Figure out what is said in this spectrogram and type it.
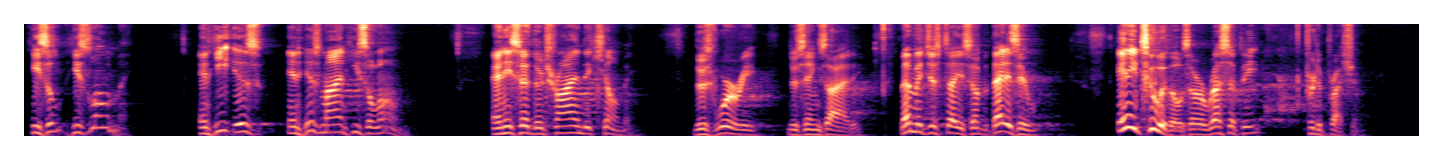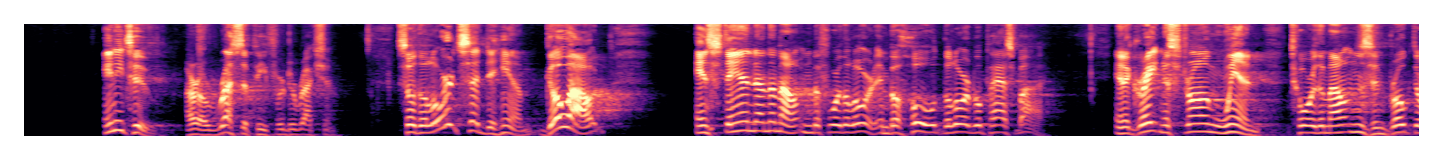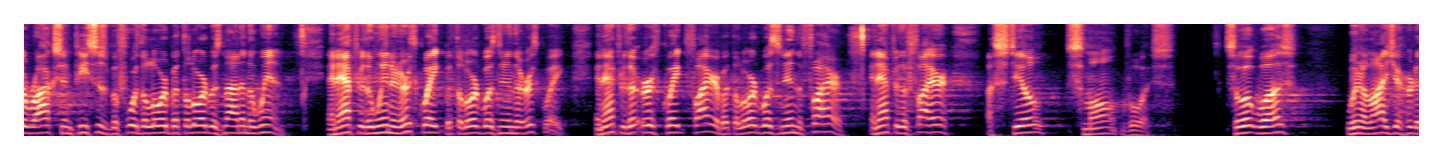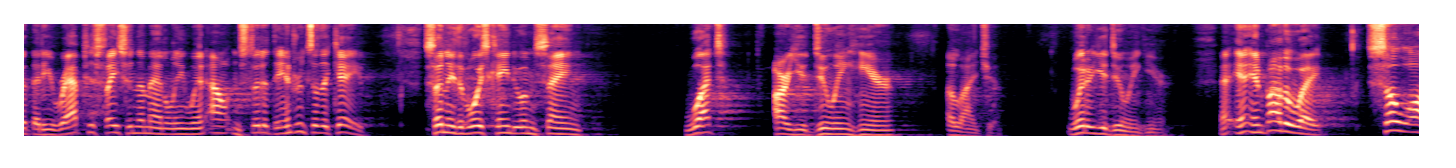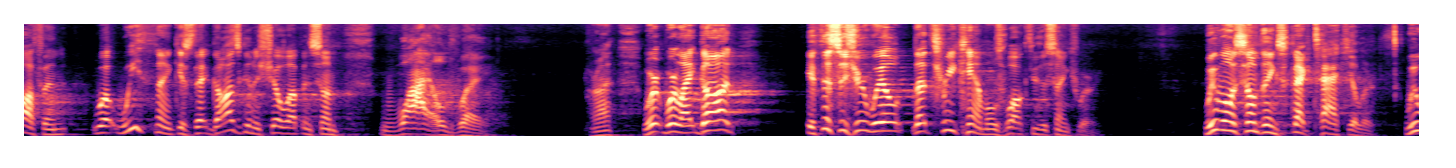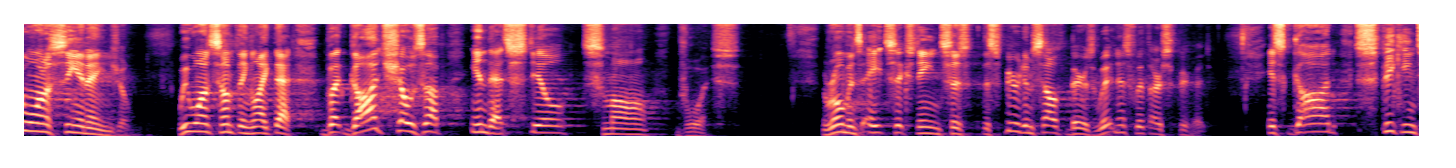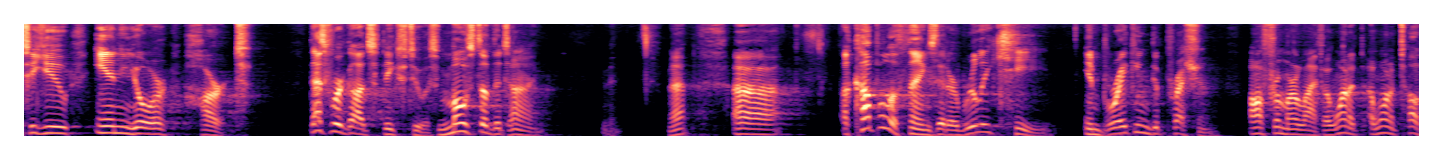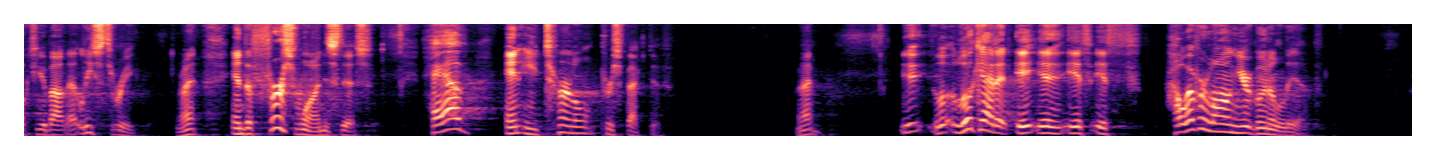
He's, he's lonely. And he is, in his mind, he's alone. And he said, They're trying to kill me. There's worry, there's anxiety. Let me just tell you something. That is a, any two of those are a recipe for depression. Any two are a recipe for direction. So the Lord said to him, Go out and stand on the mountain before the Lord, and behold, the Lord will pass by. And a great and a strong wind tore the mountains and broke the rocks in pieces before the Lord, but the Lord was not in the wind. And after the wind, an earthquake, but the Lord wasn't in the earthquake. And after the earthquake, fire, but the Lord wasn't in the fire. And after the fire, a still small voice. So it was when Elijah heard it that he wrapped his face in the mantle and went out and stood at the entrance of the cave. Suddenly the voice came to him saying, What are you doing here, Elijah? What are you doing here? And, by the way, so often what we think is that God's going to show up in some wild way. Right? We're, we're like, God, if this is your will, let three camels walk through the sanctuary. We want something spectacular. We want to see an angel. We want something like that. But God shows up in that still small voice. Romans 8:16 says the Spirit himself bears witness with our spirit. It's God speaking to you in your heart. That's where God speaks to us most of the time. Right? Uh, a couple of things that are really key in breaking depression off from our life. I want to I want to talk to you about at least three, right? And the first one is this: have an eternal perspective, right? Look at it. If, if however long you're going to live,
